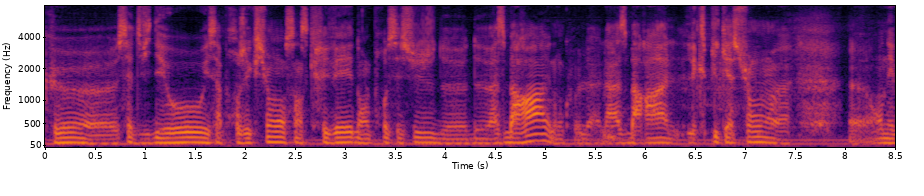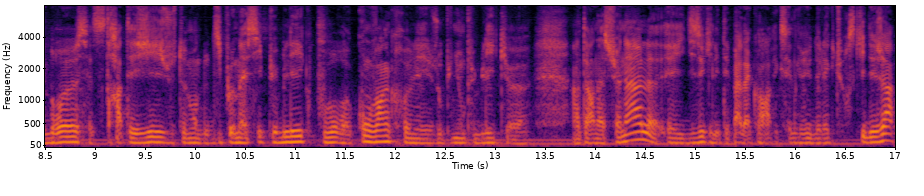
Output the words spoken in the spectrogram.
que euh, cette vidéo et sa projection s'inscrivaient dans le processus de, de donc la, la l'explication euh, en hébreu, cette stratégie justement de diplomatie publique pour convaincre les opinions publiques internationales. Et il disait qu'il n'était pas d'accord avec cette grille de lecture, ce qui déjà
